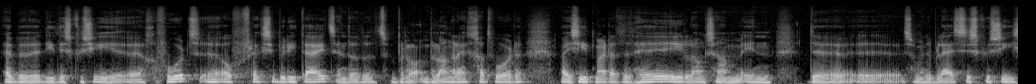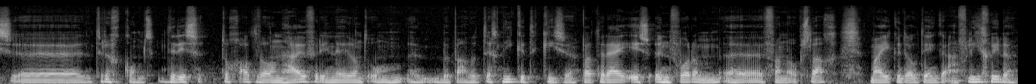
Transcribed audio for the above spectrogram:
hebben we die discussie uh, gevoerd uh, over flexibiliteit en dat het belangrijk gaat worden. Maar je ziet maar dat het heel langzaam in de, zeg maar de beleidsdiscussies terugkomt. Er is toch altijd wel een huiver in Nederland om bepaalde technieken te kiezen. Batterij is een vorm van opslag, maar je kunt ook denken aan vliegwielen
